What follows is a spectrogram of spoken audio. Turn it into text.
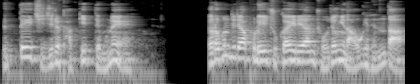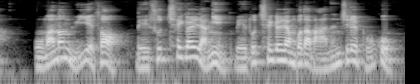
그때의 지지를 받기 때문에 여러분들이 앞으로 이 주가에 대한 조정이 나오게 된다. 5만원 위에서 매수 체결량이 매도 체결량보다 많은지를 보고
